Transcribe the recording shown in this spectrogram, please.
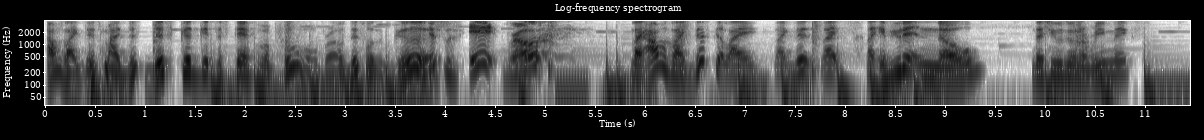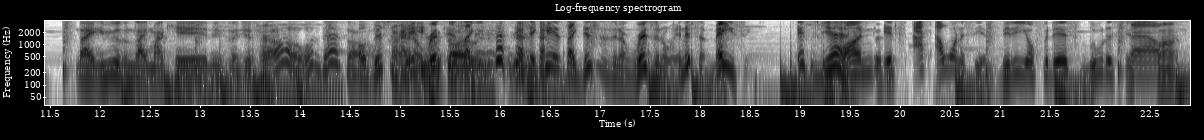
I was like, this might this this could get the stamp of approval, bro. This was good. This was it, bro. like I was like, this could like like this like like if you didn't know that she was doing a remix, like if you was like my kid, and it was like just her. Oh, what's that song? Oh, this is Right? an original. It's like this your kids like this is an original, and it's amazing. It's Yes. fun. It's I, I want to see a video for this Luda It's style. fun.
